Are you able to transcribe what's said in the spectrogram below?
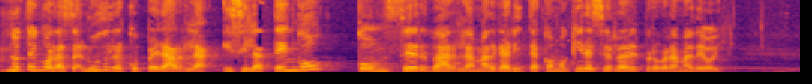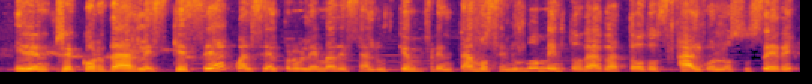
no tengo la salud, recuperarla. Y si la tengo, conservarla. Margarita, ¿cómo quieres cerrar el programa de hoy? Miren, recordarles que sea cual sea el problema de salud que enfrentamos, en un momento dado a todos algo nos sucede,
